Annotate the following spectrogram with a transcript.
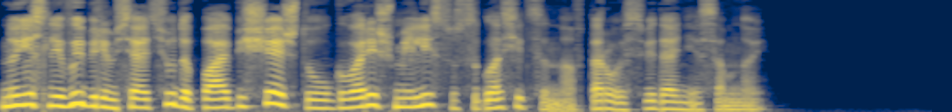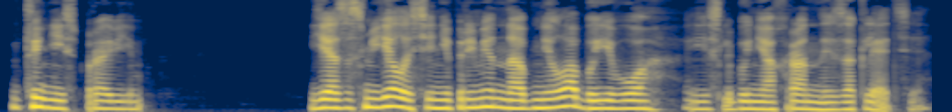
«Но если выберемся отсюда, пообещай, что уговоришь Мелиссу согласиться на второе свидание со мной». «Ты неисправим». Я засмеялась и непременно обняла бы его, если бы не охранные заклятия.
